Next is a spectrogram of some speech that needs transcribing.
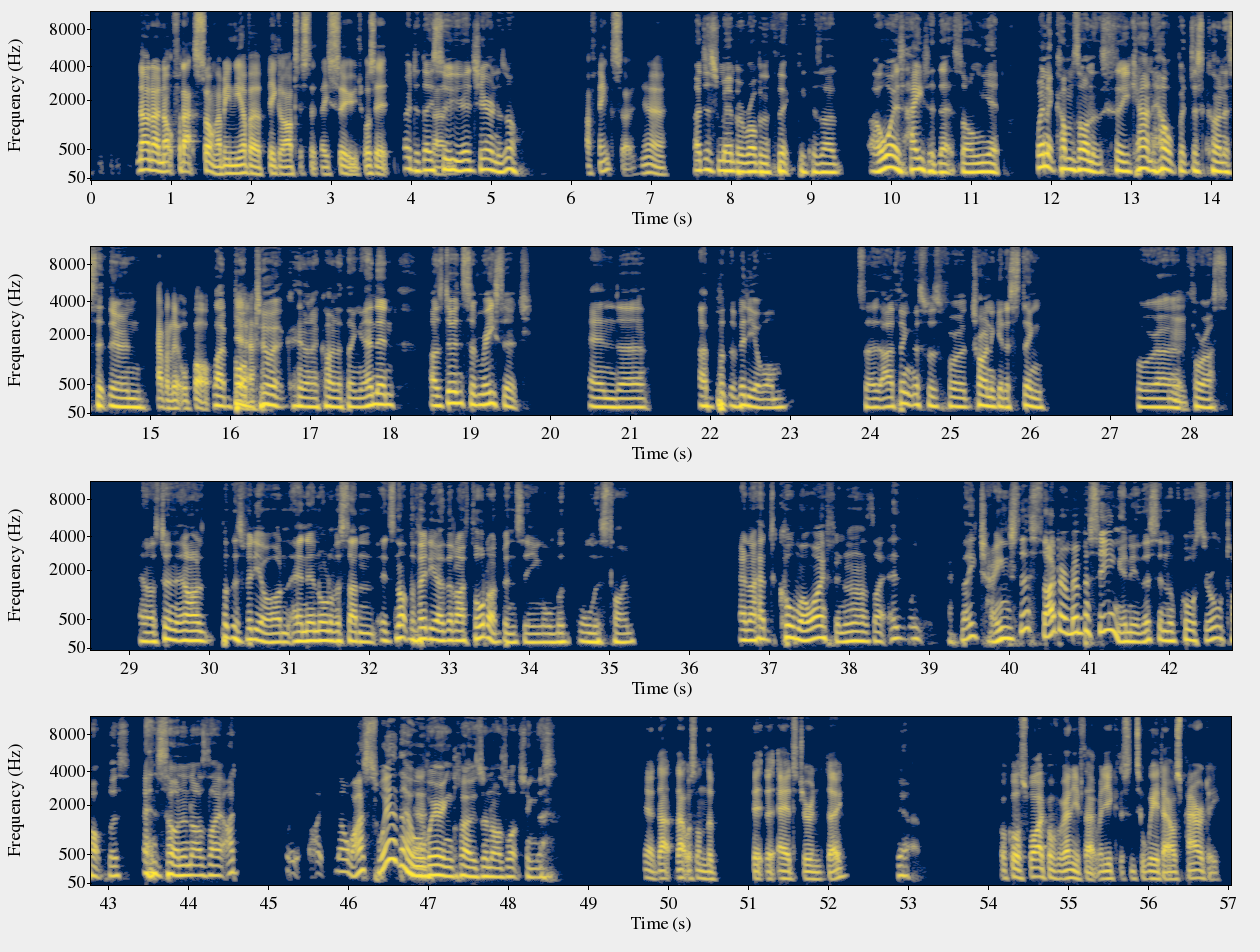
no, no, not for that song. I mean, the other big artist that they sued was it? Oh, did they um, sue Ed Sheeran as well? I think so. Yeah. I just remember Robin Thicke because I I always hated that song. Yet when it comes on, it's so you can't help but just kind of sit there and Have a little bop. like bob Yeah. to it, you know, kind of thing. And then I was doing some research, and uh, I put the video on. So I think this was for trying to get a sting for uh, Hmm. for us. And I was doing, and I put this video on, and then all of a sudden, it's not the video that I thought I'd been seeing all the all this time. And I had to call my wife in, and I was like, "Eh, "Have they changed this? I don't remember seeing any of this." And of course, they're all topless and so on. And I was like, "I I, no, I swear they were Yeah. wearing clothes when I was watching this. Yeah, that, that was on the bit that aired during the day. Yeah. Um, of course, why bother with any of that when you could listen to Weird Al's parody?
